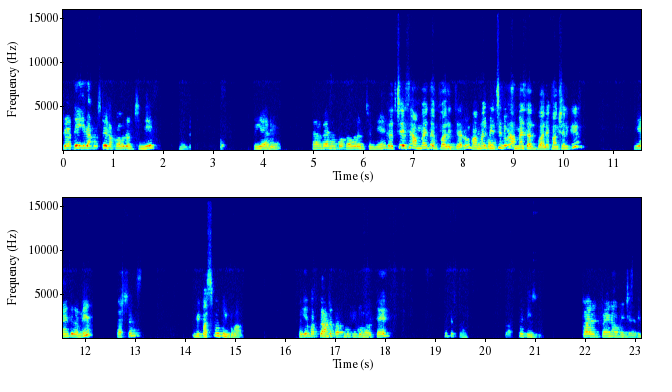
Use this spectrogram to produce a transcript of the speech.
చూడండి ఇలా ఫస్ట్ ఇలా కవర్ వచ్చింది. తీయాలి. దానిపైన ఇంకో కవర్ వచ్చింది. వచ్చేసి అమ్మాయి వాళ్ళు ఇచ్చారు. మమ్మల్ని పిలిచింది కూడా అమ్మాయి వాళ్ళే ఫంక్షన్కి ఏంటిదమ్మి ఫస్ట్? మీ పసుపు కుంకుమ. అలాగే ఫస్ట్ దాంట్లో పసుపు కుంకుమ పైన పైన ఓపెన్ చేయాలి.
